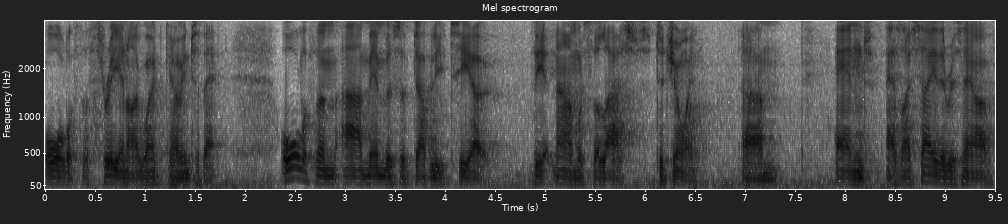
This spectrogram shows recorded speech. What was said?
all of the three, and I won't go into that. All of them are members of WTO. Vietnam was the last to join. Um, and as I say, there is now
